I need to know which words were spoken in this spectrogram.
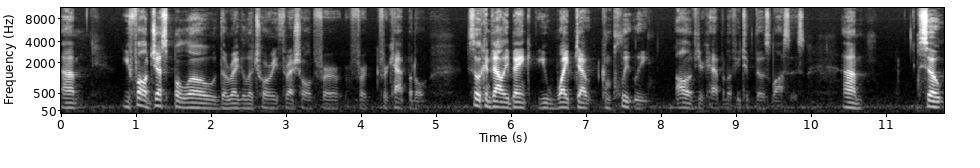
um, you fall just below the regulatory threshold for, for, for capital. Silicon Valley Bank, you wiped out completely all of your capital if you took those losses. Um, So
